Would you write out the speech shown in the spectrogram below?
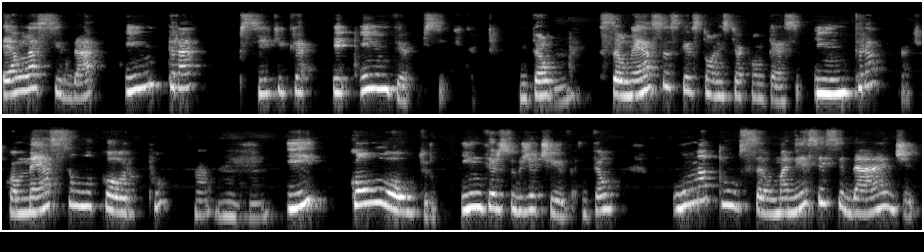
ela se dá intrapsíquica e interpsíquica. Então, uhum. são essas questões que acontecem intra, né, que começam no corpo, né, uhum. e com o outro, intersubjetiva. Então, uma pulsão, uma necessidade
